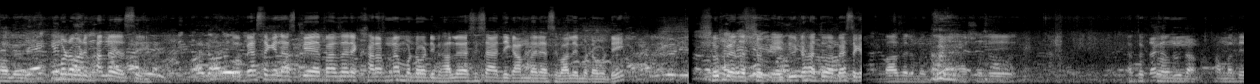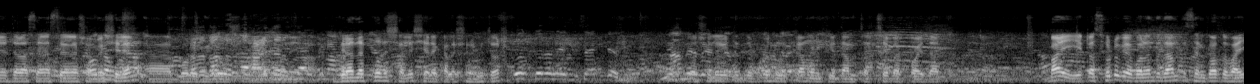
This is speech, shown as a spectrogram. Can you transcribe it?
ভালো মোটামুটি ভালোই আছে। তো বেচা কেনা আজকে বাজারে খারাপ না মোটামুটি ভালোই আছে চারিদিকে আমদানি আছে ভালোই মোটামুটি। সুপ্রিয় দর্শক এই দুইটা হয়তো বেচা বাজারের মধ্যে আসলে এতক্ষণ আমাদের যারা চ্যানেল সঙ্গে ছিলেন বড় ভিডিও মানে দুই হাজার পঁচিশ সালে সেরা কালেকশনের ভিতর। আসলে এটা দেখব কেমন কি দাম চাচ্ছে বা কয় দাম ভাই এটা ছোটো কে বলেন তো দাম চাচ্ছেন কত ভাই?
